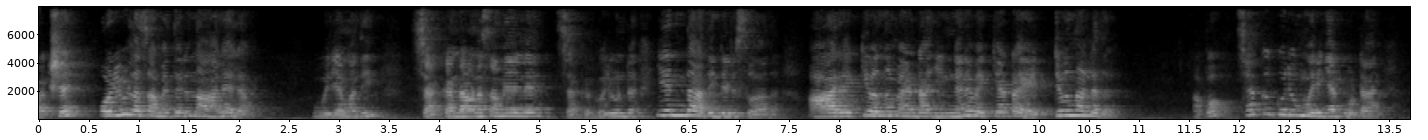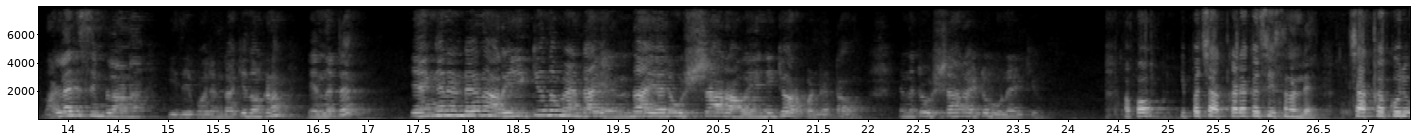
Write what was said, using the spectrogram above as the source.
പക്ഷേ ഒഴിവുള്ള സമയത്തൊരു നാലില ഊരിയാൽ മതി. ചക്ക ഉണ്ടാവണ സമയമല്ലേ ചക്കക്കുരു ഉണ്ട് എന്താ അതിന്റെ ഒരു സ്വാദ്? ആരൊക്കെയൊന്നും വേണ്ട ഇങ്ങനെ വെക്കാട്ടോ ഏറ്റവും നല്ലത്. അപ്പോൾ ചക്കക്കുരു മുരിങ്ങ കൂട്ടാൻ വളരെ സിമ്പിളാണ്. ഇതേപോലെ ഉണ്ടാക്കി നോക്കണം. എന്നിട്ട് എങ്ങനെയുണ്ടെന്ന് അറിയിക്കൊന്നും വേണ്ട. എന്തായാലും ഉഷാറാവും. എനിക്ക് ഉറപ്പുണ്ട് കേട്ടോ. എന്നിട്ട് ഉഷാറായിട്ട് ഊണ് കഴിക്കും. അപ്പോൾ ഇപ്പോൾ ചക്കടയൊക്കെ സീസണല്ലേ ചക്കക്കുരു.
